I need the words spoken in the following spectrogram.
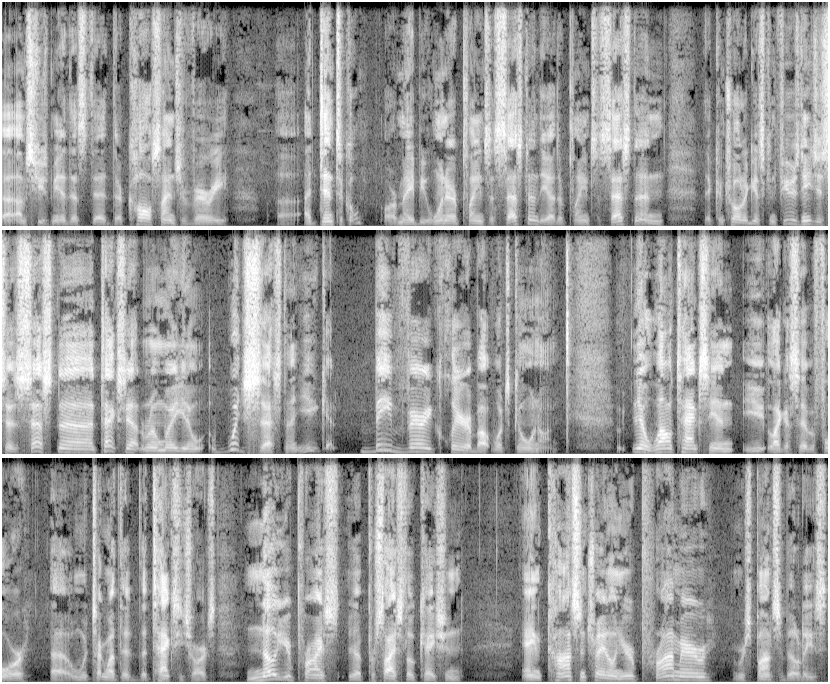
uh, excuse me, their call signs are very uh, identical, or maybe one airplane's a Cessna, the other plane's a Cessna, and the controller gets confused. And he just says Cessna, taxi out the runway. You know, which Cessna? You get be very clear about what's going on. You know, while taxiing, you, like I said before, uh, when we're talking about the, the taxi charts, know your price, uh, precise location and concentrate on your primary responsibilities.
